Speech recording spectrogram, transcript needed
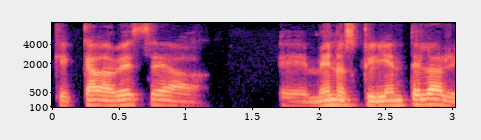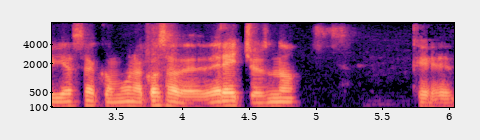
que cada vez sea eh, menos clientelar y ya sea como una cosa de derechos, ¿no? Que,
